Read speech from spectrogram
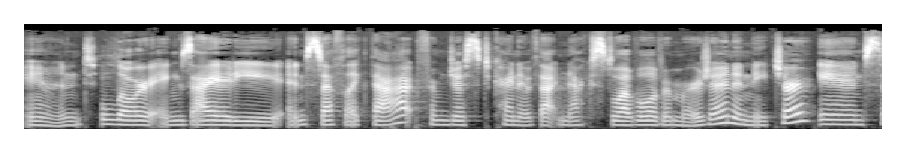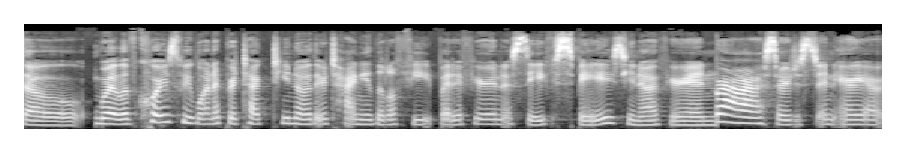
and lower anxiety and stuff like that from just kind of that next level of immersion in nature. And so, well, of course, we want to protect, you know, know their tiny little feet, but if you're in a safe space, you know, if you're in grass or just an area,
